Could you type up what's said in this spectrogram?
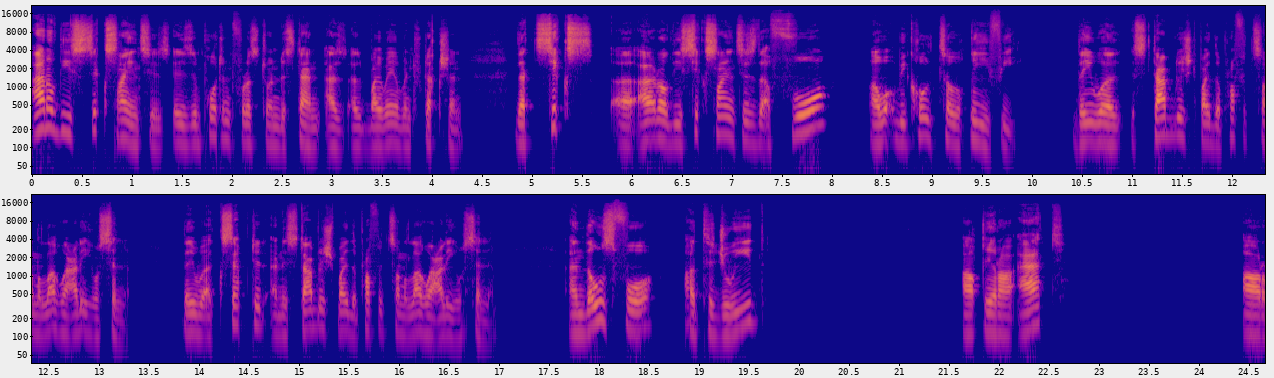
Out of these six sciences, it is important for us to understand, as, as by way of introduction, that six uh, out of these six sciences, that four are what we call tawqifi. They were established by the Prophet sallallahu alaihi wasallam. They were accepted and established by the Prophet sallallahu alaihi wasallam. And those four are tajweed, our qira'at, our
